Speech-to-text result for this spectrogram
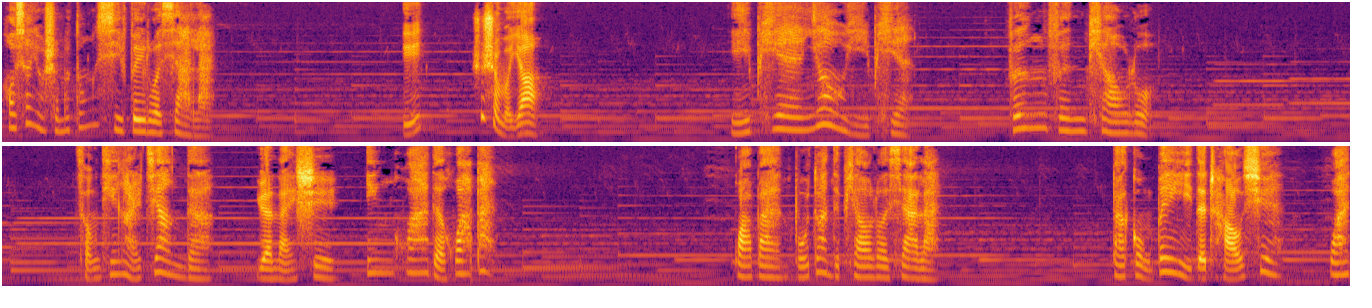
好像有什么东西飞落下来。咦，是什么呀？一片又一片，纷纷飘落。从天而降的，原来是樱花的花瓣。花瓣不断的飘落下来，把拱背蚁的巢穴完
